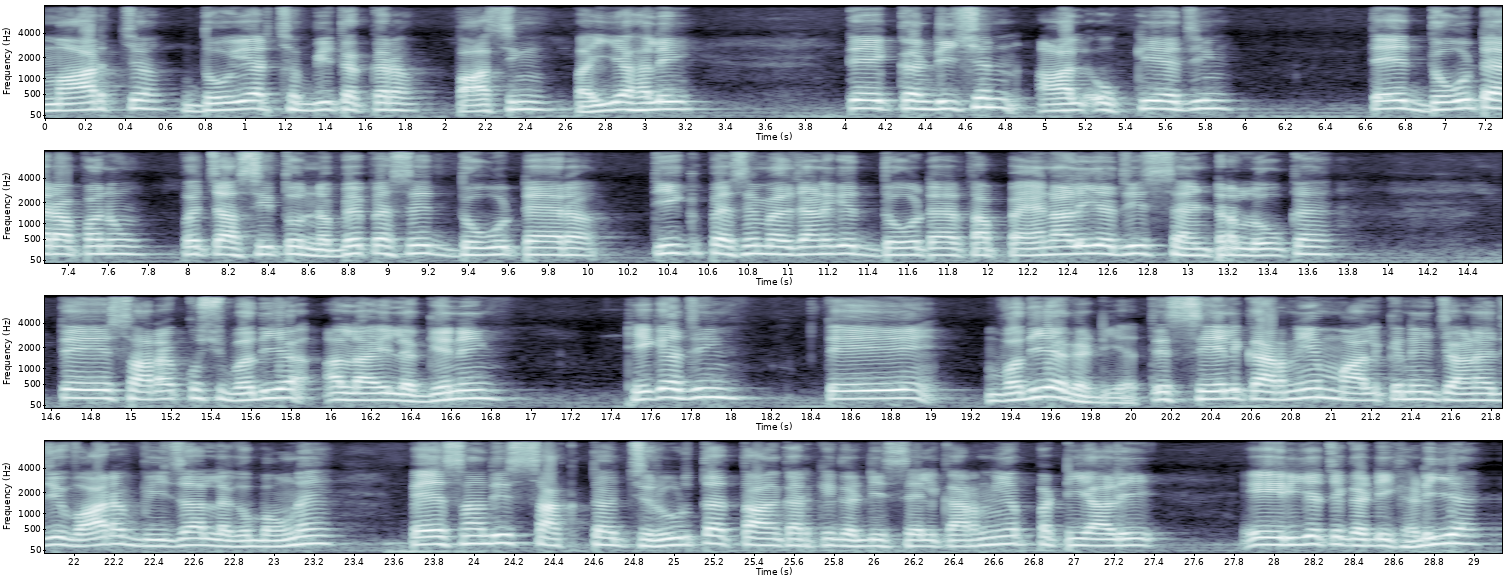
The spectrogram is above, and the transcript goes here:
March 2026 ਤੱਕ ਪਾਸਿੰਗ ਪਈ ਹੈ ਹਲੇ। ਤੇ ਕੰਡੀਸ਼ਨ ਆਲ ਓਕੇ ਹੈ ਜੀ। ਤੇ ਦੋ ਟਾਇਰ ਆਪਾਂ ਨੂੰ 85 ਤੋਂ 90 ਪੈਸੇ, ਦੋ ਟਾਇਰ 30 ਕੁ ਪੈਸੇ ਮਿਲ ਜਾਣਗੇ। ਦੋ ਟਾਇਰ ਤਾਂ ਪੈਣ ਵਾਲੀ ਹੈ ਜੀ ਸੈਂਟਰ ਲੋਕ ਹੈ। ਤੇ ਸਾਰਾ ਕੁਝ ਵਧੀਆ ਅਲਾਈ ਲੱਗੇ ਨੇ। ਠੀਕ ਹੈ ਜੀ। ਤੇ ਵਧੀਆ ਗੱਡੀ ਹੈ। ਤੇ ਸੇਲ ਕਰਨੀ ਹੈ, ਮਾਲਕ ਨੇ ਜਾਣਾ ਜੀ ਬਾਹਰ ਵੀਜ਼ਾ ਲਗਵਾਉਣਾ ਹੈ। ਪੈਸਿਆਂ ਦੀ ਸਖਤ ਜ਼ਰੂਰਤ ਹੈ, ਤਾਂ ਕਰਕੇ ਗੱਡੀ ਸੇਲ ਕਰਨੀ ਹੈ। ਪਟਿਆਲੇ ਏਰੀਆ 'ਚ ਗੱਡੀ ਖੜੀ ਹੈ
